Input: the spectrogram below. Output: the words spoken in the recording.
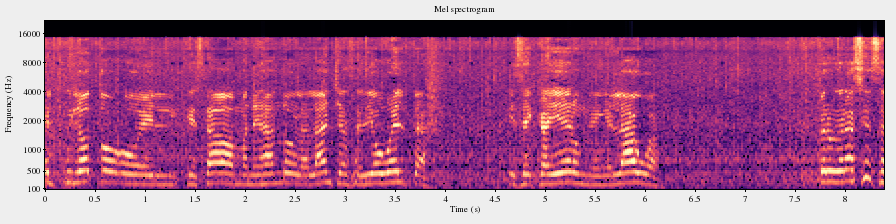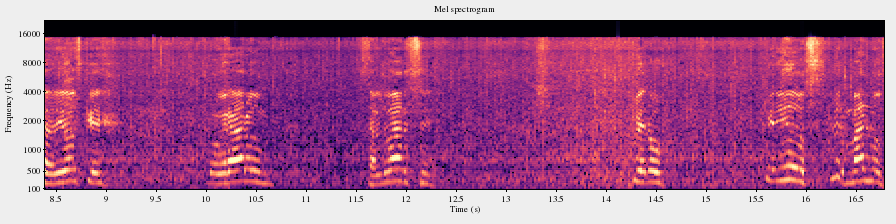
el piloto o el que estaba manejando la lancha se dio vuelta y se cayeron en el agua. Pero gracias a Dios que lograron salvarse. Pero, queridos hermanos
